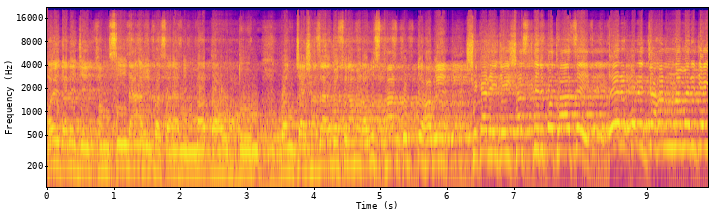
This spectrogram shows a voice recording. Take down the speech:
ময়দানে যে খামসিনা আলফা সানা মিম্মা তাউদ্দুন, পঞ্চাশ হাজার বছর আমার অবস্থান করতে হবে, সেখানে যেই শাস্তির কথা আছে, এরপরে জাহান্নামের যেই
